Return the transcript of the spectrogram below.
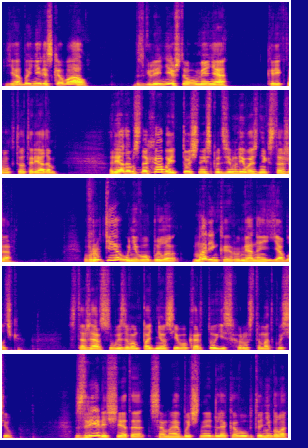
«Я бы не рисковал. Взгляни, что у меня!» — крикнул кто-то рядом. Рядом с Нахабой точно из-под земли возник стажар. В руке у него было маленькое румяное яблочко. Стажар с вызовом поднес его к рту и с хрустом откусил. Зрелище это, самое обычное для кого бы то ни было,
